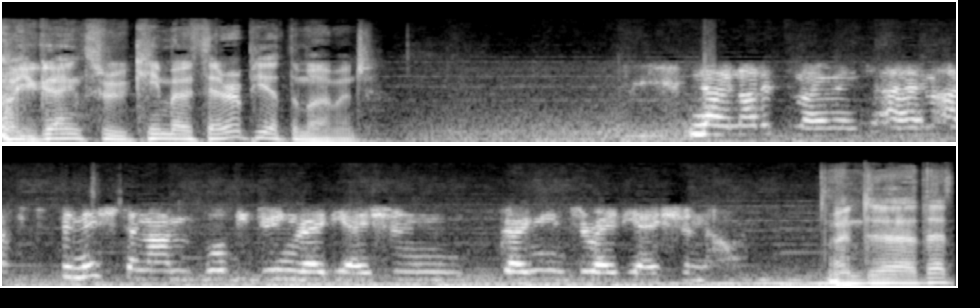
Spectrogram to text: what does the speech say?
Are you going through chemotherapy at the moment? No, not at the moment. Um, I've finished and I will be doing radiation, going into radiation now. And uh, that,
